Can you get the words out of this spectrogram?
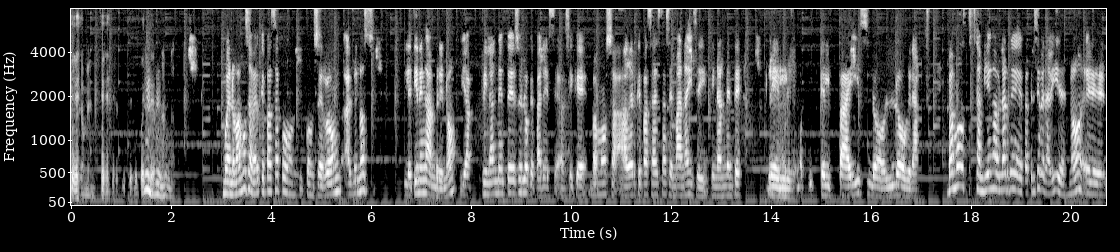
bueno, vamos a ver qué pasa con, con Cerrón. Al menos le tienen hambre, ¿no? Ya finalmente eso es lo que parece. Así que vamos a, ver qué pasa esta semana y si finalmente el, país lo logra. Vamos también a hablar de Patricia Benavides, ¿no? Eh,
